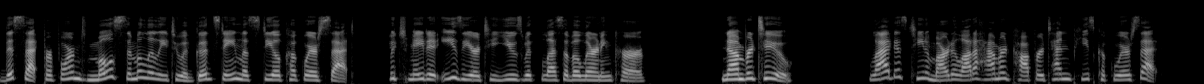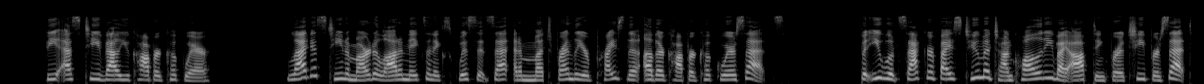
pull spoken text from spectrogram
This set performed most similarly to a good stainless steel cookware set, which made it easier to use with less of a learning curve. Number 2. Lagostina Martellata Hammered Copper 10-Piece Cookware Set. BST Value Copper Cookware. Lagostina Martellata makes an exquisite set at a much friendlier price than other copper cookware sets but you would sacrifice too much on quality by opting for a cheaper set.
